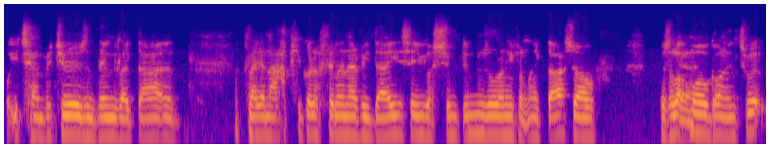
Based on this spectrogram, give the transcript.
what your temperature is and things like that. And it's like an app you've got to fill in every day to see if you've got symptoms or anything like that. So there's a lot Yeah. more going into it.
